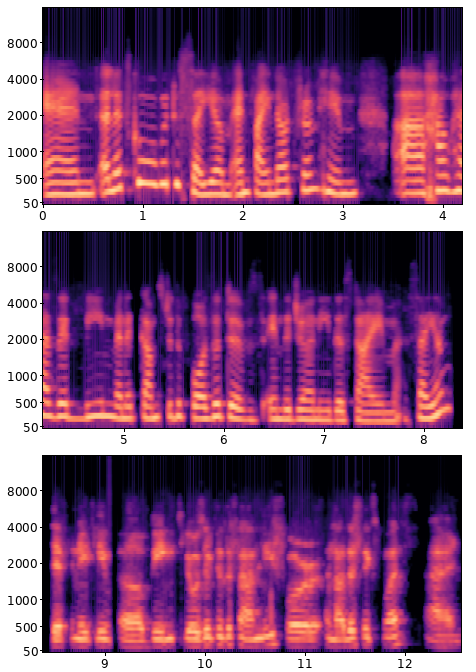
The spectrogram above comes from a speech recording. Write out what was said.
And uh, let's go over to Sayam and find out from him uh, how has it been when it comes to the positives in the journey this time. Sayam? Definitely uh, being closer to the family for another six months and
